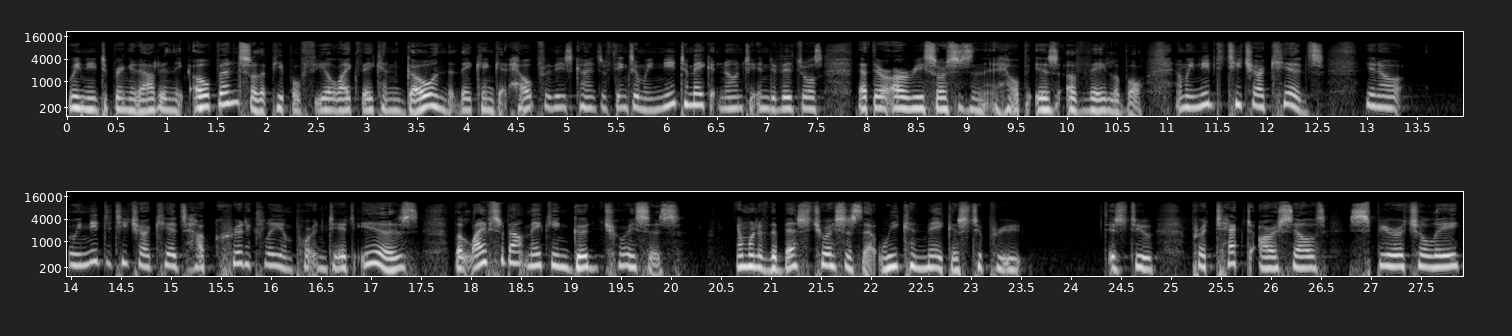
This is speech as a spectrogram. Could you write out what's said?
We need to bring it out in the open so that people feel like they can go and that they can get help for these kinds of things. And we need to make it known to individuals that there are resources and that help is available. And we need to teach our kids, you know, we need to teach our kids how critically important it is that life's about making good choices. And one of the best choices that we can make is to pre- is to protect ourselves spiritually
